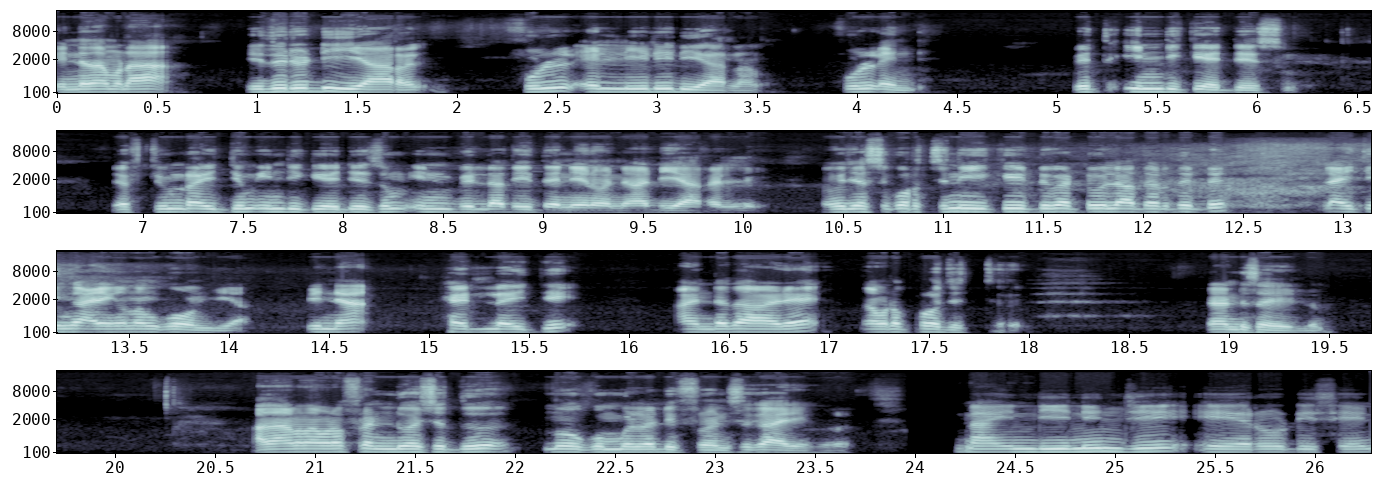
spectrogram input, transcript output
പിന്നെ നമ്മുടെ ഇതൊരു D R L full L E D D R ആണ്. ഫുൾ എൻഡ് വിത്ത് ഇൻഡിക്കേറ്റേഴ്സും ലെഫ്റ്റും റൈറ്റും ഇൻഡിക്കേറ്റേഴ്സും ഇൻബിൽഡ് അതിൽ തന്നെയാണ് വന്നത് ആ ഡി ആർ എല്ലിൽ നമുക്ക് ജസ്റ്റ് കുറച്ച് നീക്കിയിട്ട് വെട്ടമില്ലാത്തടത്തിട്ട് ലൈറ്റും കാര്യങ്ങളും നമുക്ക് ഓൺ ചെയ്യാം. പിന്നെ ഹെഡ് ലൈറ്റ് അതിന്റെ താഴെ നമ്മുടെ പ്രൊജക്ടർ രണ്ട് സൈഡിലും അതാണ് നമ്മുടെ ഫ്രണ്ട് വശത്ത് നോക്കുമ്പോഴുള്ള ഡിഫറൻസ് കാര്യങ്ങൾ. നയന്റീൻ ഇഞ്ച് എയറോ ഡിസൈൻ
